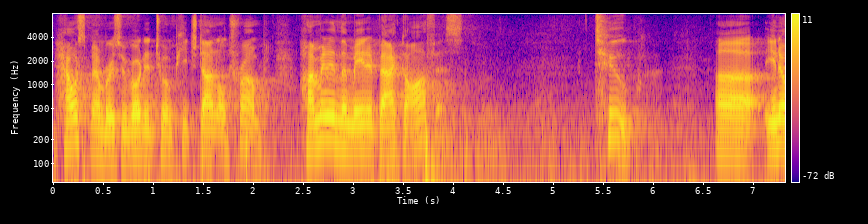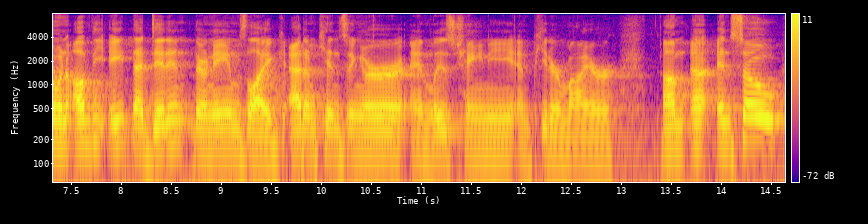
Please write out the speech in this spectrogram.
House members who voted to impeach Donald Trump. How many of them made it back to office? Two. Uh, you know, and of the eight that didn't, their names like Adam Kinzinger and Liz Cheney and Peter Meijer. Um, uh, and so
